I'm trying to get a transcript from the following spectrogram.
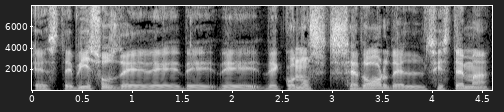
este visos de, de, conocedor del sistema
